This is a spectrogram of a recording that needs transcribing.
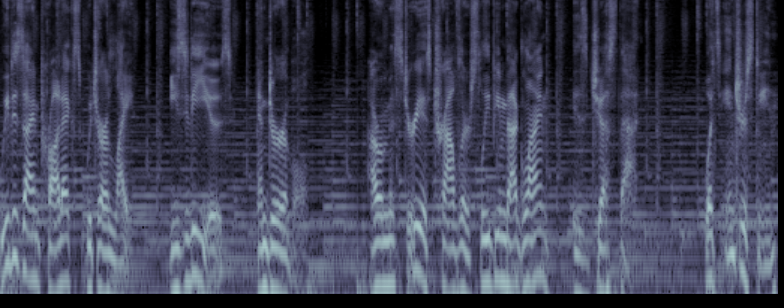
We design products which are light, easy to use, and durable. Our mysterious traveler sleeping bag line is just that. What's interesting,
